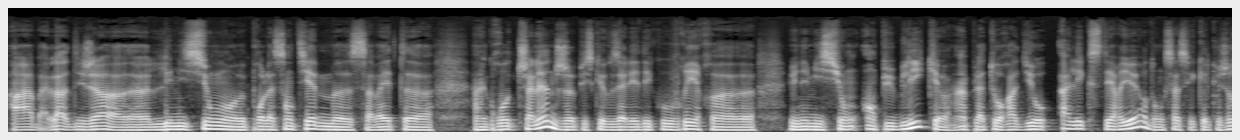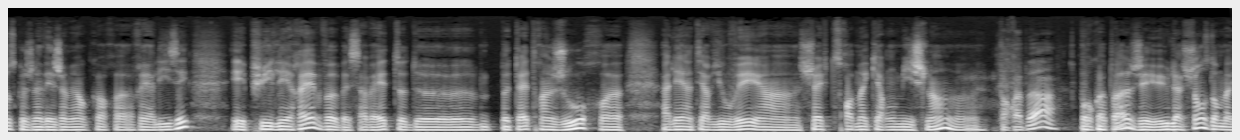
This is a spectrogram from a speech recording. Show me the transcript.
Ah bah là déjà euh, l'émission euh, pour la centième euh, ça va être un gros challenge puisque vous allez découvrir une émission en public, un plateau radio à l'extérieur. Donc ça c'est quelque chose que je n'avais jamais encore réalisé. Et puis les rêves bah, ça va être de peut-être un jour aller interviewer un chef trois macarons Michelin. Pourquoi pas? Pourquoi pas? J'ai eu la chance dans ma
